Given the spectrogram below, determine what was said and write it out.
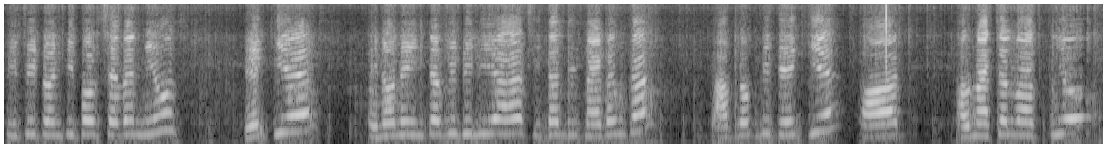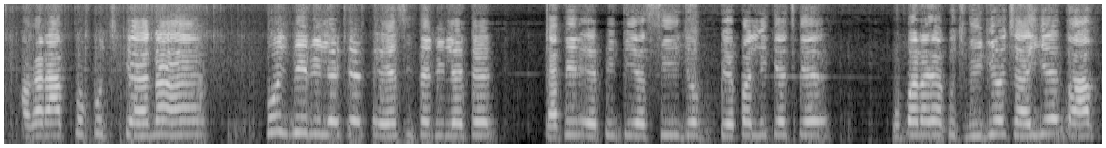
PP twenty four seven news देखिए, इन्होंने इंटरव्यू भी लिया है शीतल मैडम का, आप लोग भी देखिए, और अरुणाचल वासियों, अगर आपको कुछ कहना है, कुछ भी रिलेटेड ए से रिलेटेड या फिर ए जो पेपर लीकेज के ऊपर अगर कुछ वीडियो चाहिए तो आप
